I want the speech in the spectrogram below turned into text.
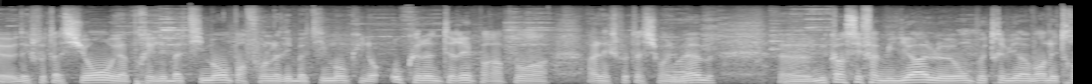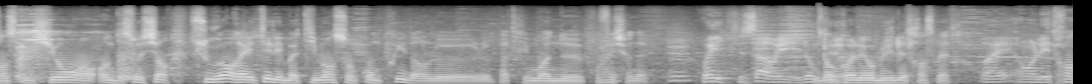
d'exploitation et après les bâtiments. Parfois on a des bâtiments qui n'ont aucun intérêt par rapport à, l'exploitation elle-même. mais quand c'est familial, on peut très bien avoir des transmissions en, dissociant. Souvent en réalité les bâtiments sont compris dans le, patrimoine professionnel. Oui, c'est ça. Oui. donc, on est obligé de les transmettre. on les trans...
